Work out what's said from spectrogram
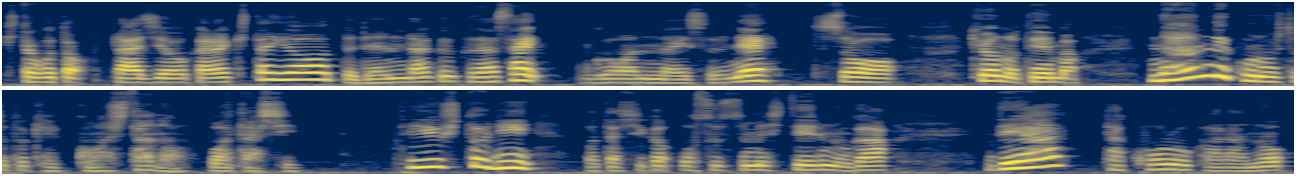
一言ラジオから来たよって連絡ください。ご案内するね。そう。今日のテーマ、なんでこの人と結婚したの？私。っていう人に私がおすすめしているのが出会った頃からの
